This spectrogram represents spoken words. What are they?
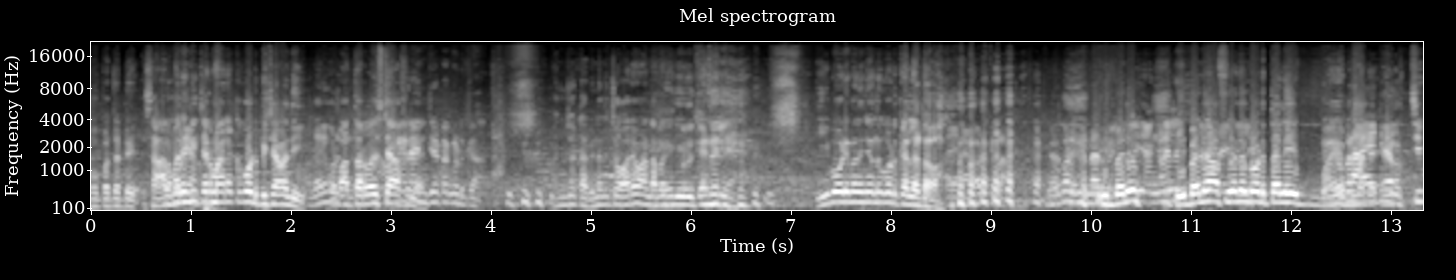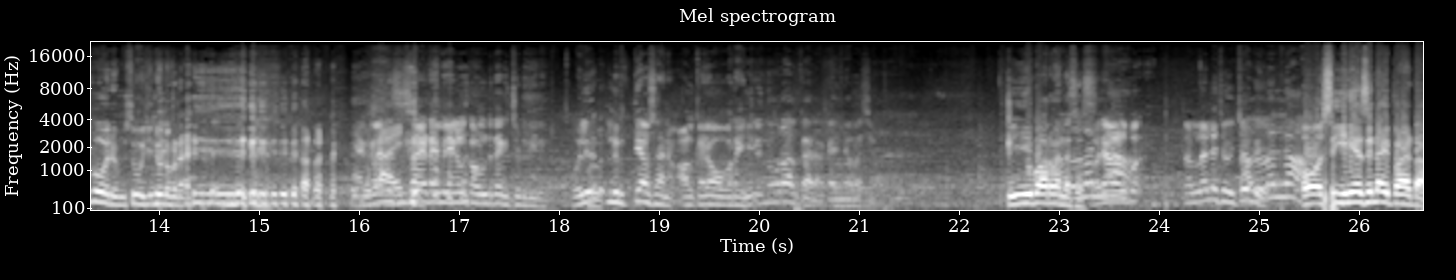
മുപ്പത്തെട്ട്. സാർമാരെ ടീച്ചർമാരൊക്കെ കൊടുപ്പിച്ചാൽ മതി. പത്തറുപത് അഞ്ചേട്ടം കൊടുക്കാം. അഞ്ചോട്ടാ പിന്നെ ചോര വേണ്ട നമുക്ക് ജീവിക്കാനില്ല ഈ ബോഡി മതി ഒന്നും കൊടുക്കല്ലോ ഇബലും ഇബനും അഫിയൊന്നും കൊടുത്താൽ ഇറച്ചി പോരും ഉള്ളിൽ കൂടെ. ഞങ്ങൾ കൗണ്ട് ടൈമിൽ ഞങ്ങൾ കൗണ്ട് തികച്ചെടുത്തിരുന്നു ഒരു നിർത്തിയ അവസാനം. ആൾക്കാർ ബാർ എൻ എസ് എസ്. ഓ സീനിയേഴ്സിന്റെ അഭിപ്രായട്ടാ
